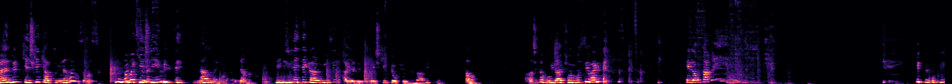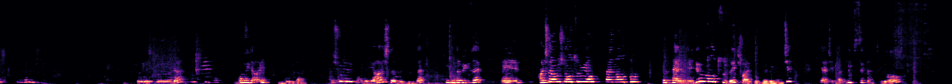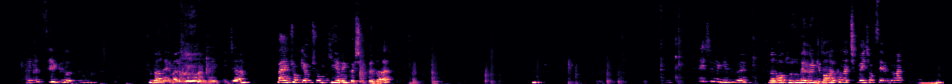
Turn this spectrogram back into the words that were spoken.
Ben dün keşkek yaptım inanır mısınız? Ama keşkeğim bitti. İnanmayın bana inanın. Deniz Güney tekrar bu ise hayır dedi. Keşkek yok dedim daha bitti. Tamam. Azıcık da buğday çorbası yapayım. Olsa Şöyle suyuyla. Buğday. Buğday. Şöyle bir buğdayı haşladım güzel. Şimdi bunda bir güzel e, haşlanmış nohutum yok. Ben nohutu da tercih ediyorum. Nohutsuz da hiç fark etmiyor benim için. Gerçekten hiç sıkıntı yok. Evet, sıkıldım. Şuradan da hemen yoğurdumu ekleyeceğim. Ben çok yemiş oldum. 2 yemek kaşığı kadar. E şimdi gizli. Da tuzumu Öbürkü ekleyeceğim. balkona çıkmayı çok sevdim ha. Hı hı.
